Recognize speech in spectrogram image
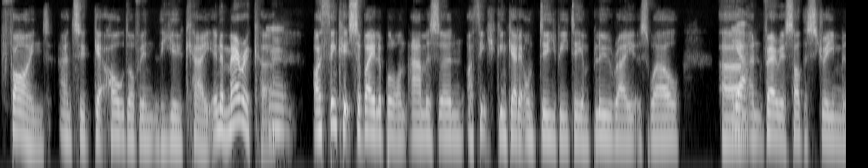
find and to get hold of in the UK. In America, Mm. I think it's available on Amazon. I think you can get it on DVD and Blu-ray as well. Um, Yeah. and various other stream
